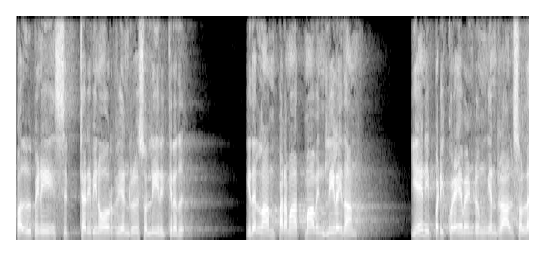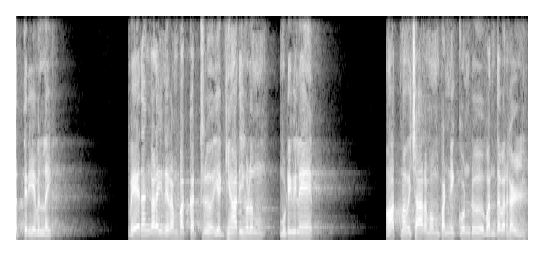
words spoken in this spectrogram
பல்பிணி சிற்றறிவினோர் என்று சொல்லி இருக்கிறது இதெல்லாம் பரமாத்மாவின் லீலைதான். ஏன் இப்படி குறைய வேண்டும் என்றால் சொல்லத் தெரியவில்லை. வேதங்களை நிரம்பக் கற்று யஜ்ஞாதிகளும் முடிவிலே ஆத்ம விசாரமும் பண்ணிக்கொண்டு வந்தவர்கள்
